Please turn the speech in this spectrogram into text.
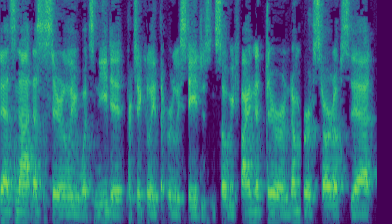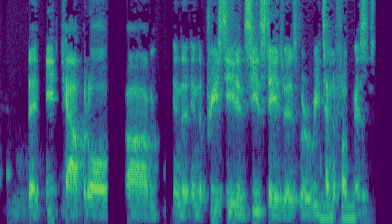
that's not necessarily what's needed, particularly at the early stages. And so we find that there are a number of startups that that need capital um, in the in the pre-seed and seed stages where we tend to focus as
